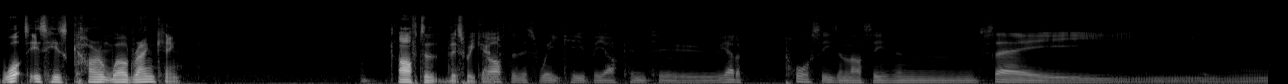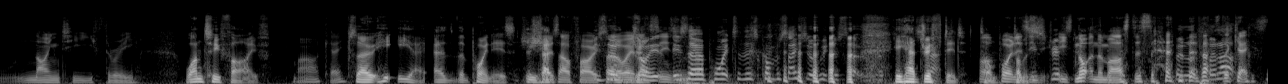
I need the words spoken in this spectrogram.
what is his current world ranking after this weekend? After this week, he'd be up into. He had a poor season last season. Say ninety-three. One two five. Wow, okay. So he, yeah. Uh, the point is, Just he shows had, how far he Is fell there, away sorry, last season. is there a point to this conversation? or we just, he had Stats. drifted. well, Tom, the point Thomas. is, he's, He's he's not in the Masters. Then. But look, That's but the look- case.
